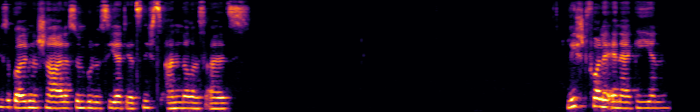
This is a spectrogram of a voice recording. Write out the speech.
Diese goldene Schale symbolisiert jetzt nichts anderes als lichtvolle Energien,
